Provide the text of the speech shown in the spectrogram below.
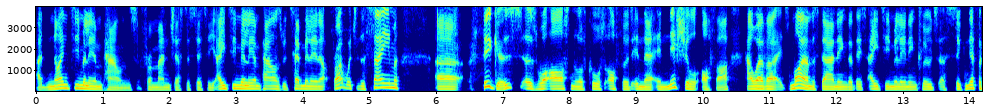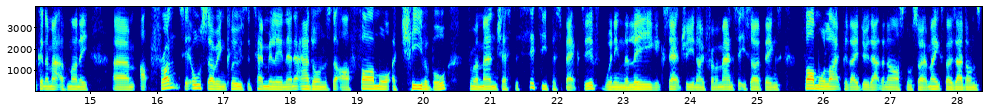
at 90 million pounds from Manchester City, 80 million pounds with 10 million up front, which is the same uh, figures as what Arsenal, of course, offered in their initial offer. However, it's my understanding that this 80 million includes a significant amount of money um, up front. It also includes the 10 million and add-ons that are far more achievable from a Manchester City perspective, winning the league, etc. You know, from a Man City side of things, far more likely they do that than Arsenal. So it makes those add-ons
